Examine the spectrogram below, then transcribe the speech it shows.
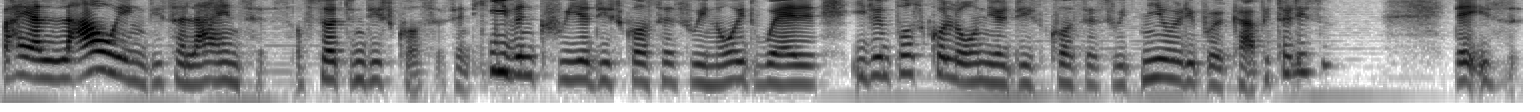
by allowing these alliances of certain discourses and even queer discourses, we know it well, even post colonial discourses with neoliberal capitalism, there is,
